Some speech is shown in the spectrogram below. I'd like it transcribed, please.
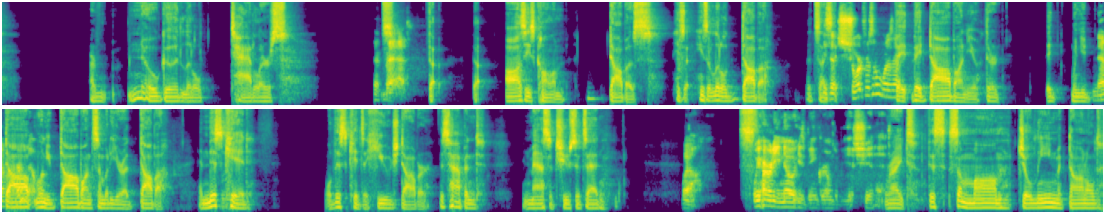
are no good little tattlers. They're bad. The the Aussies call them dabbas. He's a he's a little dabba. It's like Is that short for something? What is that? they they daub on you. They're they when you Never daub when you daub on somebody, you're a dabba. And this hmm. kid, well, this kid's a huge dauber. This happened in Massachusetts, Ed. well, we already know he's being groomed to be a shithead. Right. This some mom, Jolene McDonald,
